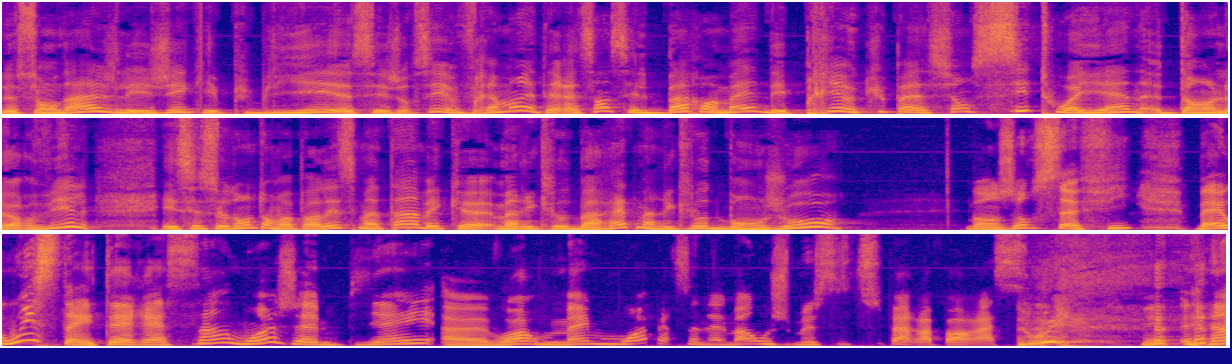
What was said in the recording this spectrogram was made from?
le sondage léger qui est publié euh, ces jours-ci est vraiment intéressant. C'est le baromètre des préoccupations citoyennes dans leur ville. Et c'est ce dont on va parler ce matin avec Marie-Claude Barrette. Marie-Claude, bonjour. Bonjour Sophie. Ben oui, c'est intéressant. Moi, j'aime bien euh, voir même moi personnellement où je me situe par rapport à ça. Oui. Hein,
